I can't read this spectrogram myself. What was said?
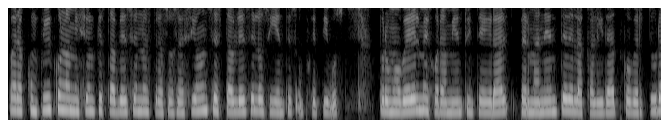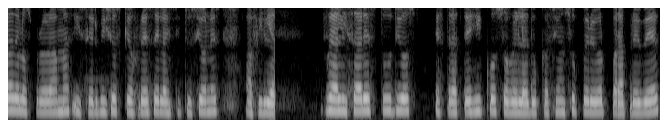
Para cumplir con la misión que establece nuestra asociación, se establecen los siguientes objetivos. Promover el mejoramiento integral permanente de la calidad, cobertura de los programas y servicios que ofrece las instituciones afiliadas. Realizar estudios estratégicos sobre la educación superior para prever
